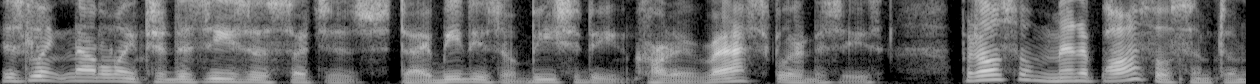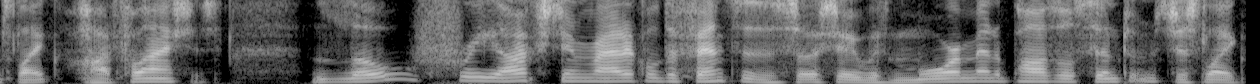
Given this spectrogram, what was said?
is linked not only to diseases such as diabetes, obesity, and cardiovascular disease, but also menopausal symptoms like hot flashes. Low free oxygen radical defense is associated with more menopausal symptoms, just like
